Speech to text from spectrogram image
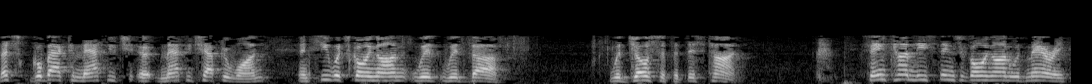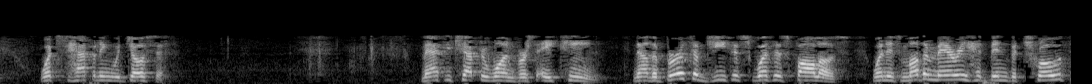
Let's go back to Matthew, uh, Matthew chapter 1 and see what's going on with, with, uh, with Joseph at this time. Same time these things are going on with Mary, what's happening with Joseph? Matthew chapter 1 verse 18. Now the birth of Jesus was as follows. When his mother Mary had been betrothed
